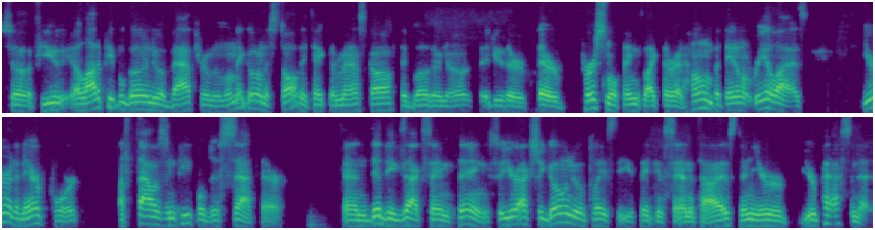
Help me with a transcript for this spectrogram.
So if you, a lot of people go into a bathroom and when they go in a stall, they take their mask off, they blow their nose, they do their their personal things like they're at home, but they don't realize you're at an airport. A thousand people just sat there and did the exact same thing. So you're actually going to a place that you think is sanitized and you're you're passing it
